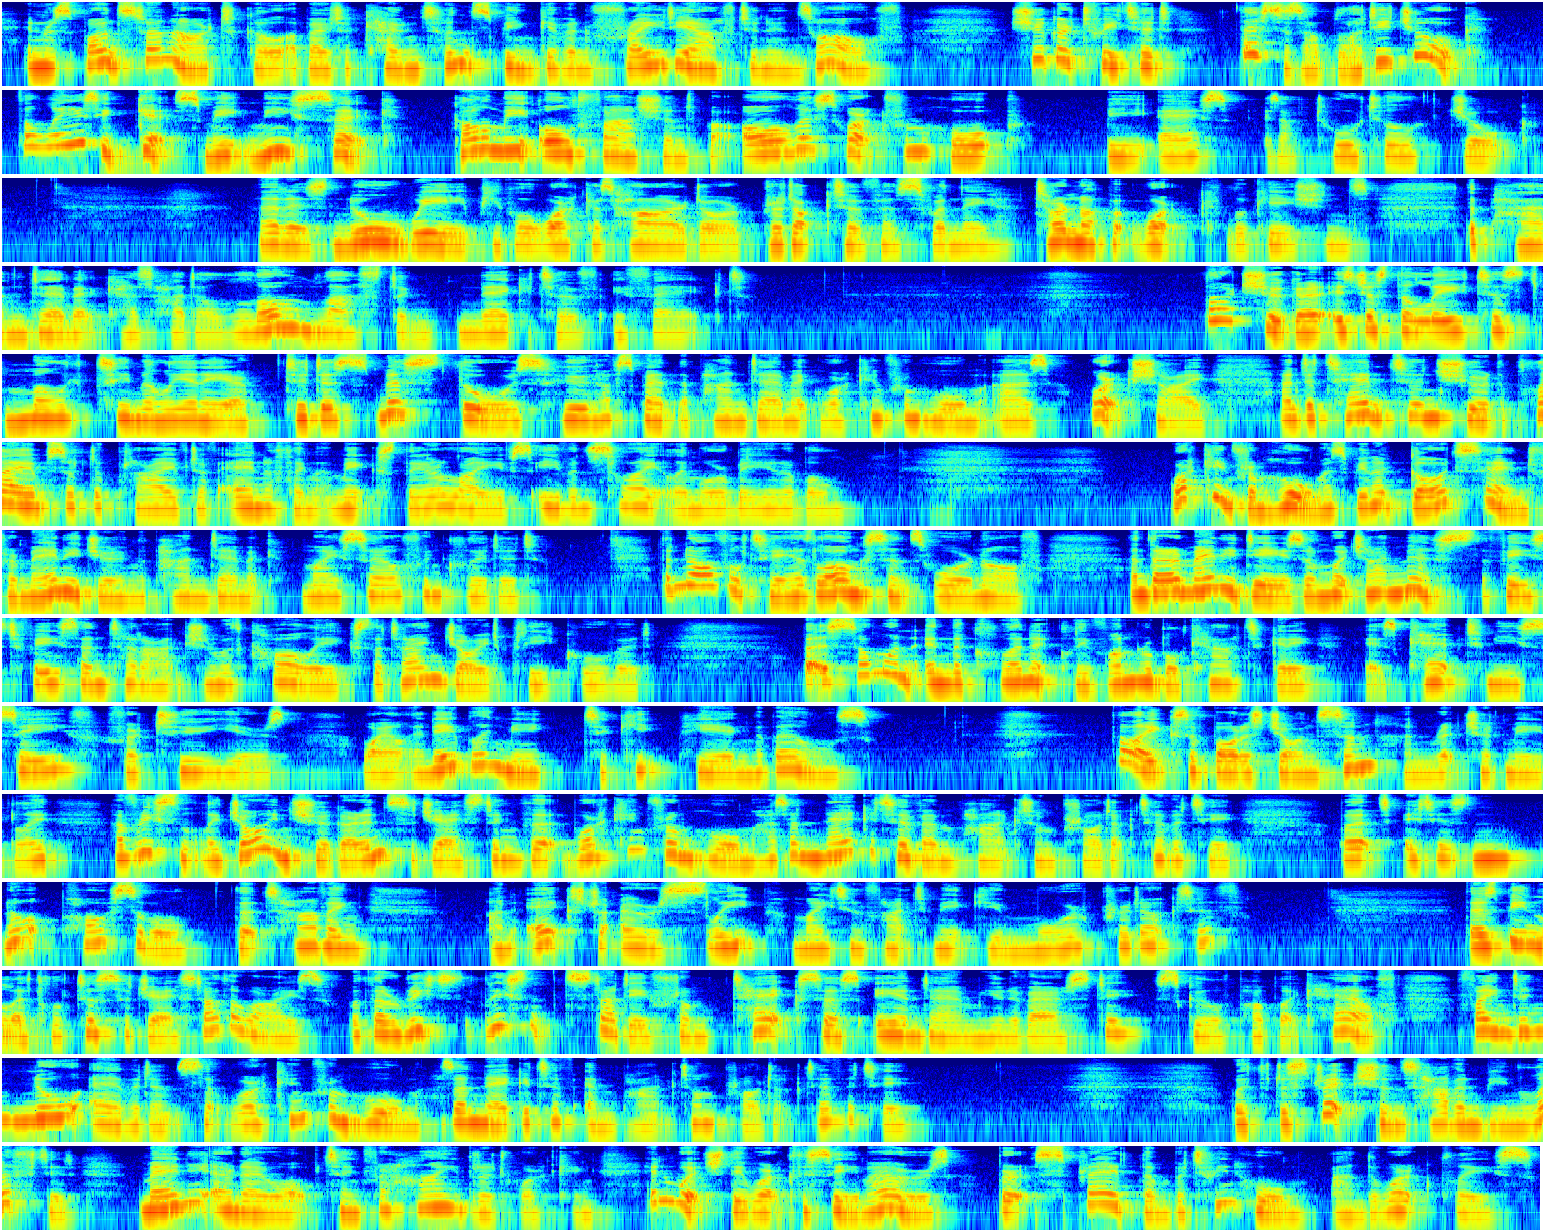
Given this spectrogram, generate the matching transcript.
In response to an article about accountants being given Friday afternoons off, Sugar tweeted, This is a bloody joke. The lazy gits make me sick. Call me old fashioned, but all this work from hope BS is a total joke. There is no way people work as hard or productive as when they turn up at work locations. The pandemic has had a long lasting negative effect. Lord Sugar is just the latest multimillionaire to dismiss those who have spent the pandemic working from home as work shy and attempt to ensure the plebs are deprived of anything that makes their lives even slightly more bearable. Working from home has been a godsend for many during the pandemic, myself included. The novelty has long since worn off, and there are many days on which I miss the face to face interaction with colleagues that I enjoyed pre COVID. But as someone in the clinically vulnerable category, it's kept me safe for two years while enabling me to keep paying the bills. The likes of Boris Johnson and Richard Madeley have recently joined Sugar in suggesting that working from home has a negative impact on productivity, but it is not possible that having an extra hour's sleep might in fact make you more productive. There's been little to suggest otherwise, with a re- recent study from Texas A&M University School of Public Health finding no evidence that working from home has a negative impact on productivity. With restrictions having been lifted, many are now opting for hybrid working, in which they work the same hours but spread them between home and the workplace.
